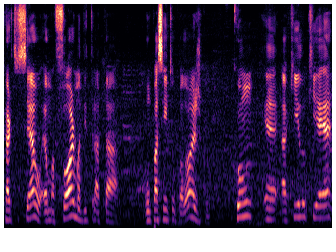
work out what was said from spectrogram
CAR-T-cell é uma forma de tratar um paciente oncológico com é, aquilo que é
